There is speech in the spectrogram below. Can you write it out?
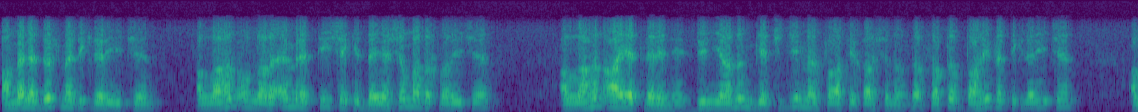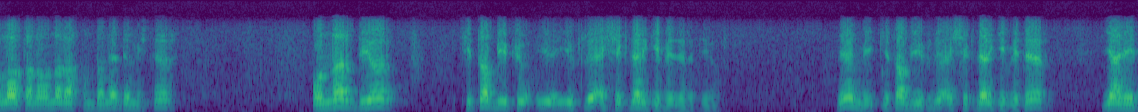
Amele dökmedikleri için, Allah'ın onlara emrettiği şekilde yaşamadıkları için Allah'ın ayetlerini dünyanın geçici menfaati karşılığında satıp tahrif ettikleri için allah Teala onlar hakkında ne demiştir? Onlar diyor kitap yüklü, yüklü eşekler gibidir diyor. Değil mi? Kitap yüklü eşekler gibidir. Yani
